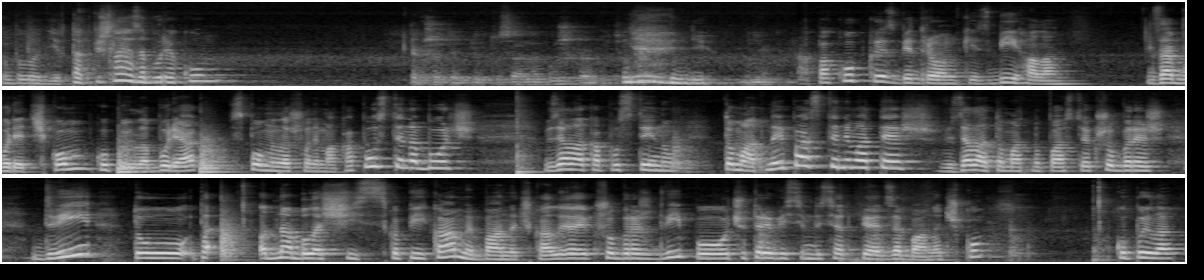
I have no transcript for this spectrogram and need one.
Було діло. Так, пішла я за буряком. Якщо ти плінтуса не будеш робити? Ні. Ні. Покупки з бідронки, збігала за бурячком, купила буряк, вспомнила, що нема капусти на борщ, взяла капустину, томатної пасти нема теж, взяла томатну пасту. Якщо береш дві, то та, одна була 6 з копійками баночка, але якщо береш дві, по 4,85 за баночку. Купила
